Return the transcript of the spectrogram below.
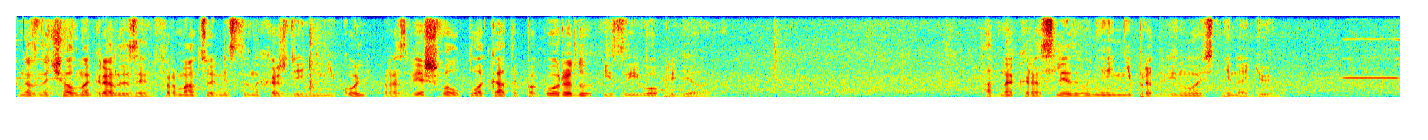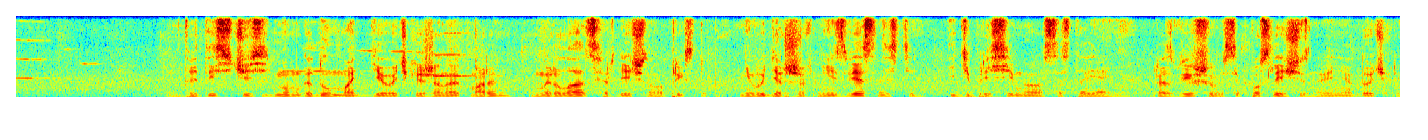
назначал награды за информацию о местонахождении Николь, развешивал плакаты по городу и за его пределами. Однако расследование не продвинулось ни на дюйм. В 2007 году мать девочки Жанет Марен умерла от сердечного приступа, не выдержав неизвестности и депрессивного состояния, развившегося после исчезновения дочери.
